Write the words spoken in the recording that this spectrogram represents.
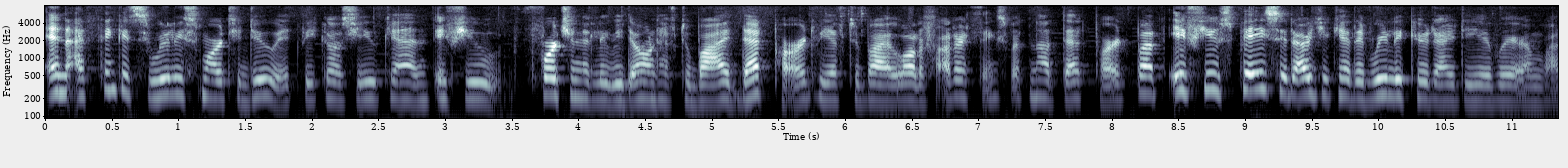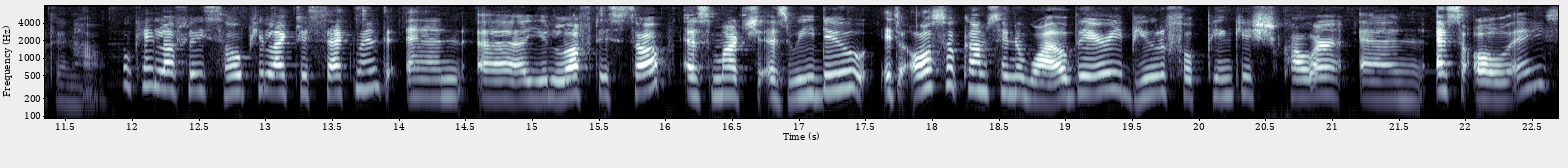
And I think it's really smart to do it because you can, if you, fortunately we don't have to buy that part, we have to buy a lot of other things, but not that part. But if you space it out, you get a really good idea where and what and how. Okay, lovelies, hope you like this segment and uh, you love this top as much as we do. It also comes in a wild berry, beautiful pinkish color. And as always,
